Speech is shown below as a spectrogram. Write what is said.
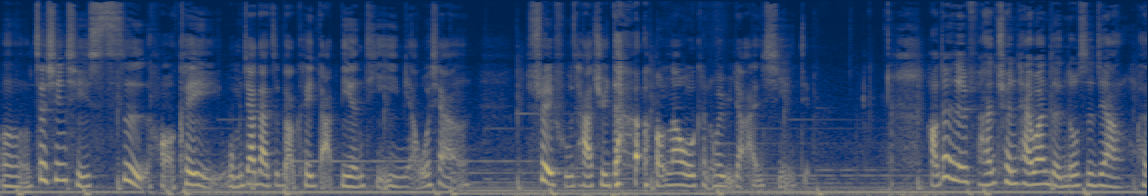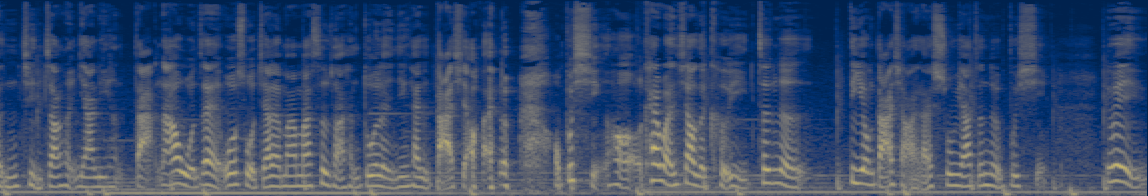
嗯，这星期四哈可以，我们家大智宝可以打 BNT 疫苗。我想。说服他去打，那我可能会比较安心一点。好，但是反正全台湾的人都是这样，很紧张，很压力很大。然后我在我所家的妈妈社团，很多人已经开始打小孩了。我不行哈，开玩笑的可以，真的利用打小孩来舒压真的不行，因为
